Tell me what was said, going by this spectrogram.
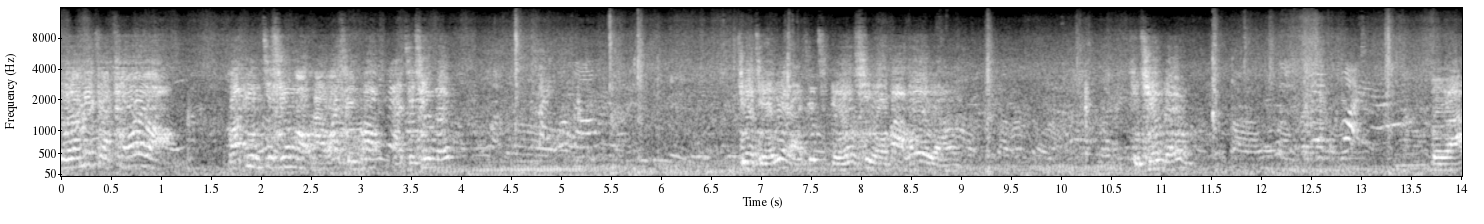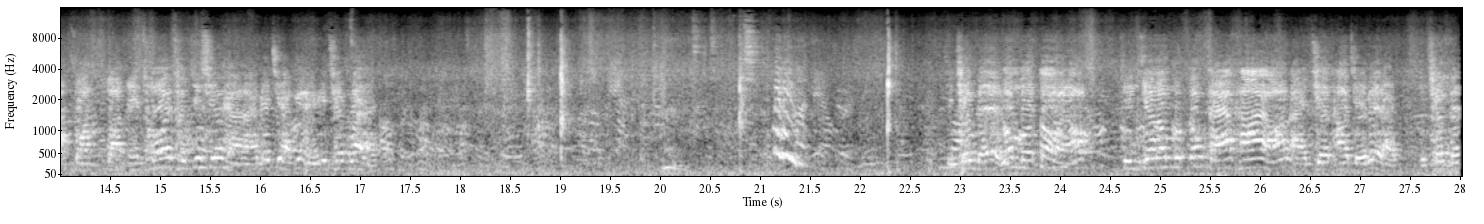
有人要食拖的哦，我紧一千毛块，我先好，来一千块。招一个来，这一条四五百块的啊，一千块。对啊，大大地拖的剩一小尔来，要食竟然一千块来。一千块拢无倒的哦，真正拢拢知影卡的哦，来招头一个来一千块。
